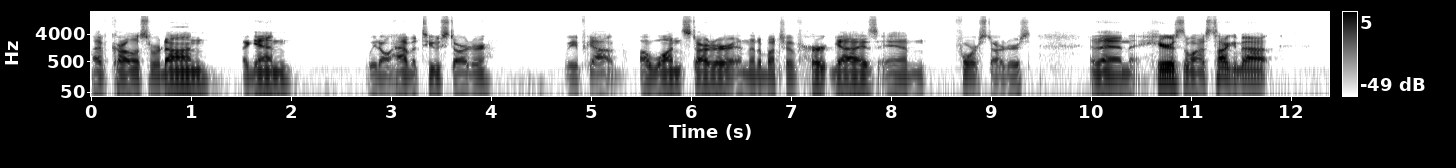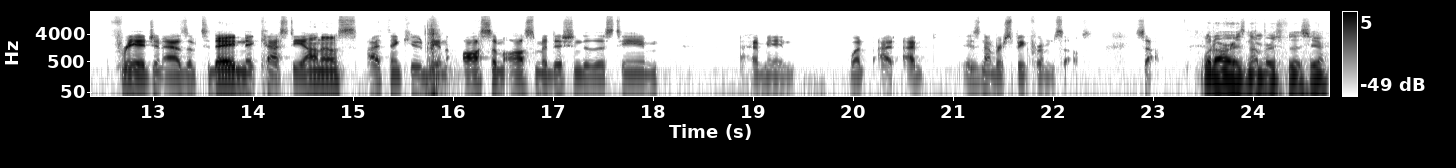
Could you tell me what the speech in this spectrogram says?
I have Carlos Rodon. Again, we don't have a two starter. We've got a one starter and then a bunch of hurt guys and four starters. And then here's the one I was talking about. Free agent as of today, Nick Castellanos. I think he would be an awesome, awesome addition to this team. I mean, what I, I his numbers speak for themselves. So what are his numbers for this year?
